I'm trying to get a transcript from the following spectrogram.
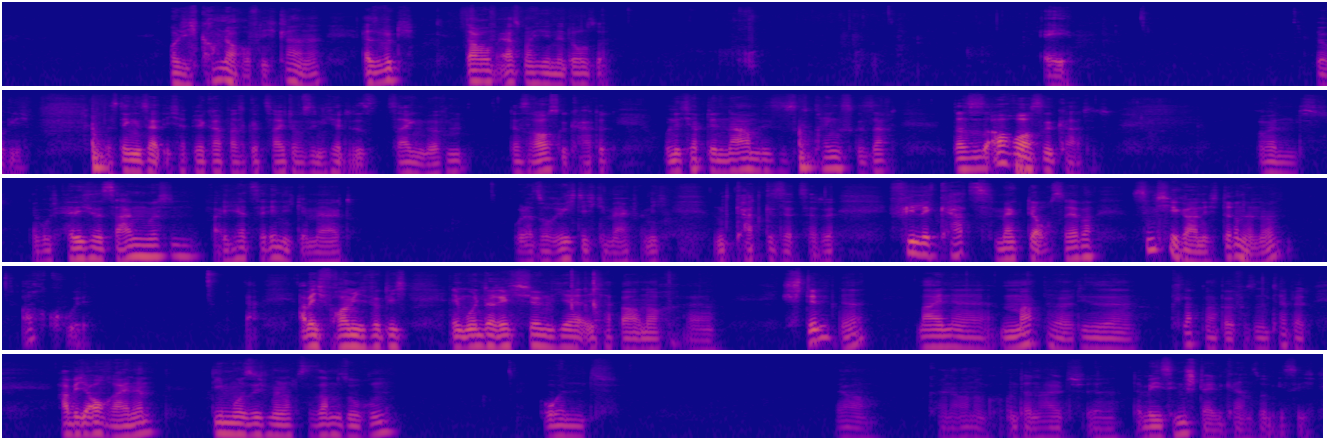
Und ich komme darauf nicht klar, ne? Also wirklich, darauf erstmal hier eine Dose. Ey. Wirklich. Das Ding ist halt, ich habe hier gerade was gezeigt, was ich nicht hätte das zeigen dürfen. Das ist rausgekartet. Und ich habe den Namen dieses Getränks gesagt. Das ist auch rausgekartet. Und, na gut, hätte ich das sagen müssen, weil ich hätte es ja eh nicht gemerkt. Oder so richtig gemerkt, wenn ich einen Cut gesetzt hätte. Viele Cuts, merkt ihr auch selber, sind hier gar nicht drin, ne? Auch cool. Aber ich freue mich wirklich im Unterricht schön hier. Ich habe auch noch, äh, stimmt, ne? Meine Mappe, diese Klappmappe für so ein Tablet, habe ich auch eine. Die muss ich mir noch zusammensuchen. Und ja, keine Ahnung. Und dann halt, äh, damit ich es hinstellen kann, so mäßig.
